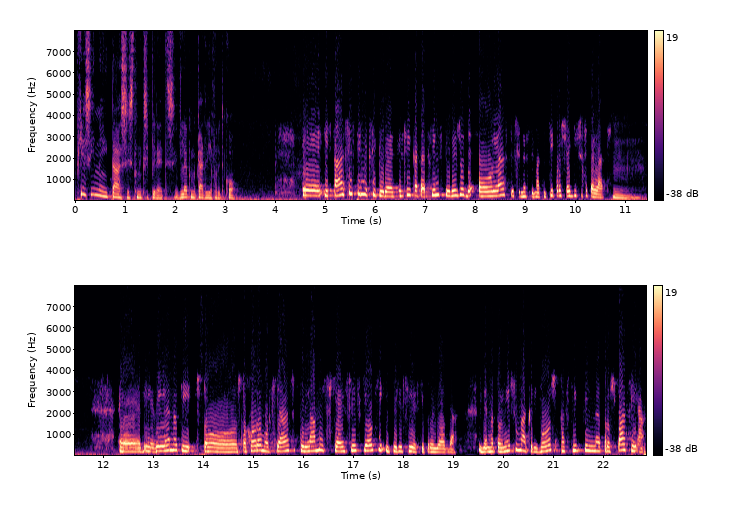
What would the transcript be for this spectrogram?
Ποιες είναι οι τάσεις στην εξυπηρέτηση, βλέπουμε κάτι διαφορετικό. Ε, οι τάσεις στην εξυπηρέτηση καταρχήν στηρίζονται όλα στη συναισθηματική προσέγγιση του πελάτη. Ε, δηλαδή λένε ότι στο, στο χώρο ομορφιάς πουλάμε σχέσεις και όχι υπηρεσίες και προϊόντα. Για να τονίσουμε ακριβώς αυτή την προσπάθεια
